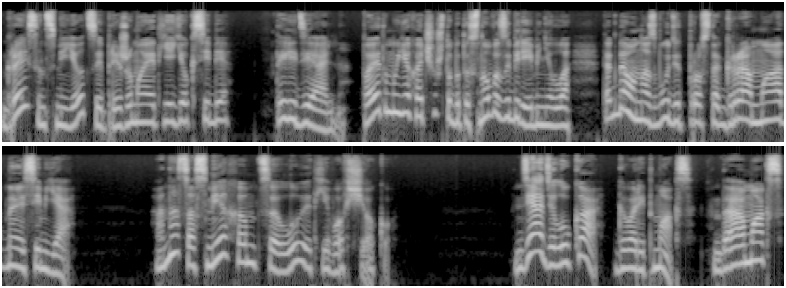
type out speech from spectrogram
Грейсон смеется и прижимает ее к себе. Ты идеальна, поэтому я хочу, чтобы ты снова забеременела. Тогда у нас будет просто громадная семья. Она со смехом целует его в щеку. «Дядя Лука», — говорит Макс. «Да, Макс.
